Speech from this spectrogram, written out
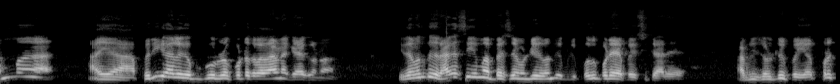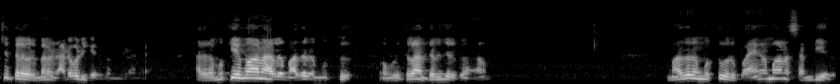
நம்ம ஐயா, பெரிய ஆளுக கூடுற கூட்டத்தில் தானே கேட்கணும். இதை வந்து ரகசியமாக பேச வேண்டியது வந்து இப்படி பொதுப்படையாக பேசிட்டாரு அப்படின்னு சொல்லிட்டு இப்போ புரட்சித் தலைவர் மேலே நடவடிக்கை எடுக்கணுன்றாங்க அதில் முக்கியமான ஆள் மதுரை முத்து. உங்களுக்கு இதெல்லாம் தெரிஞ்சிருக்கும். மதுரை முத்து ஒரு பயங்கரமான சண்டியர்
